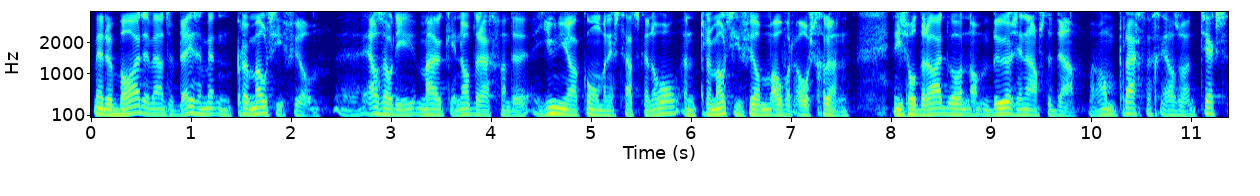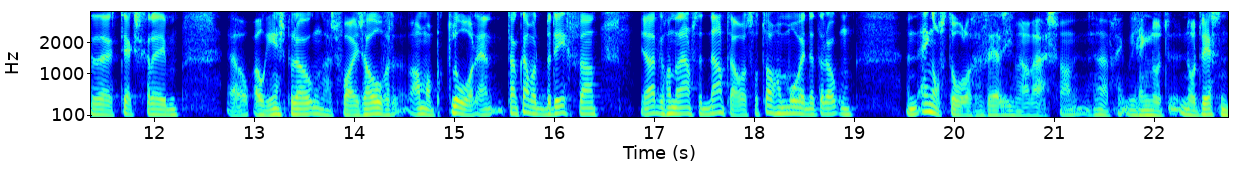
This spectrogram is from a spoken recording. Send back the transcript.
met de beiden waren ze bezig met een promotiefilm. Eh Elzo die maak in opdracht van de Junior Komen in Stadskanaal een promotiefilm over Oostgrun. En die zal draait worden op een beurs in Amsterdam. Gewoon prachtig. Elzo een tekst, eh, tekst geschreven, eh, ook, insproken, als voice-over, allemaal kloor. En dan kwam het bericht van, ja, we gaan naar Amsterdam touwen. Het zou toch wel mooi dat er ook een, een Engelstolige versie maar was. Van, nou, ging- we gingen Noord, Noordwesten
